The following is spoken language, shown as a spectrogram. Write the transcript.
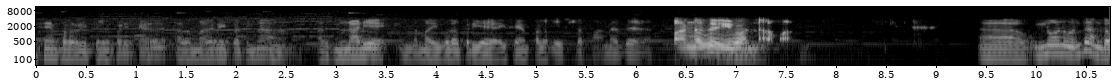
இசையமைப்பாளர் இசையில் படியிருக்காரு அது மாதிரி பார்த்தீங்கன்னா அதுக்கு முன்னாடியே இந்த மாதிரி இவ்வளோ பெரிய இசையமைப்பாளர் லிஸ்ட்டில் பாடினது பண்ணது இவன் ஆமா. இன்னொன்று வந்து அந்த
